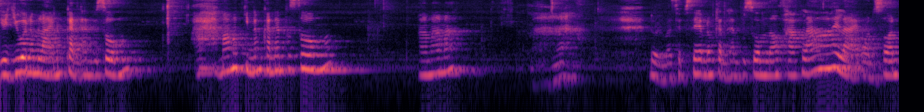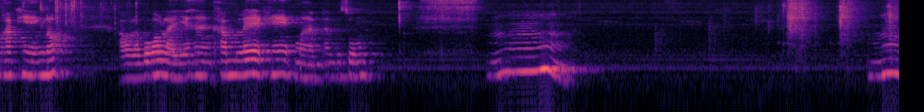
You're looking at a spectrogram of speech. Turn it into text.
ยั่วๆน้ำลายน้ำกันท่านผู้ชมมามากินน้ำกันท่านผู้ชมมามามามาโดยมาเซฟๆน้ำกันท่านผู้ชมเนาะพักหลายหลายอ่อนซ้อนพักแห้งเนาะเอาละบ่เว้าลายยาห่างคำแรกแหกมานท่านผู้ชมอืมอืม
